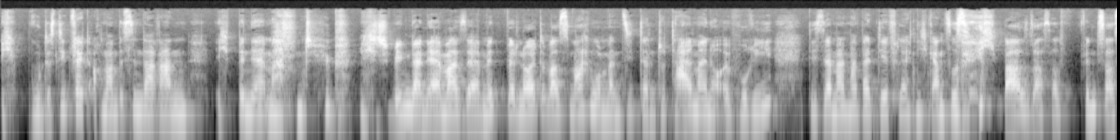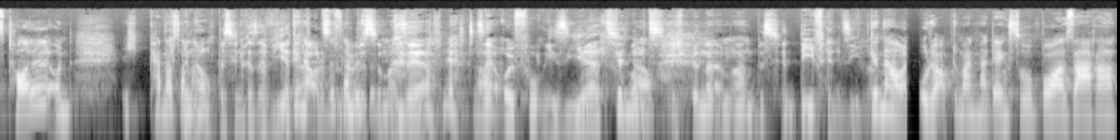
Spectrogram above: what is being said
ich, gut, es liegt vielleicht auch mal ein bisschen daran, ich bin ja immer ein Typ, ich schwinge dann ja immer sehr mit, wenn Leute was machen und man sieht dann total meine Euphorie. Die ist ja manchmal bei dir vielleicht nicht ganz so sichtbar. Du sagst, findest das toll und ich kann das ich dann. Ich bin auch ein bisschen reserviert. Genau, du bist, du. Du bist immer sehr, sehr euphorisiert genau. und ich bin da immer ein bisschen defensiver. Genau. Oder ob du manchmal denkst so, boah, Sarah,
